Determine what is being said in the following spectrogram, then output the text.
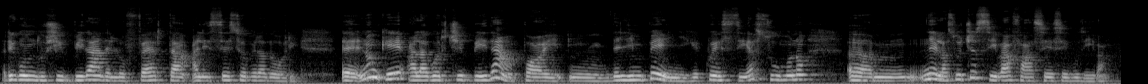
riconducibilità dell'offerta agli stessi operatori, eh, nonché alla coercibilità poi mh, degli impegni che questi assumono ehm, nella successiva fase esecutiva.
